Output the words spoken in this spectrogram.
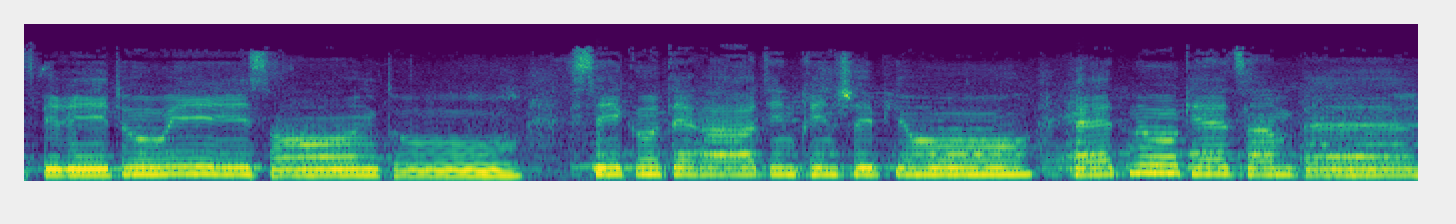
Spiritui Sancto sicut in principio et nunc et semper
